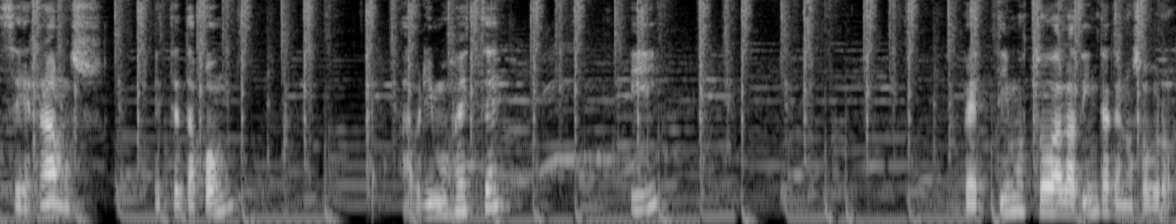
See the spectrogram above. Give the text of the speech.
Cerramos este tapón abrimos este y vertimos toda la tinta que nos sobró.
